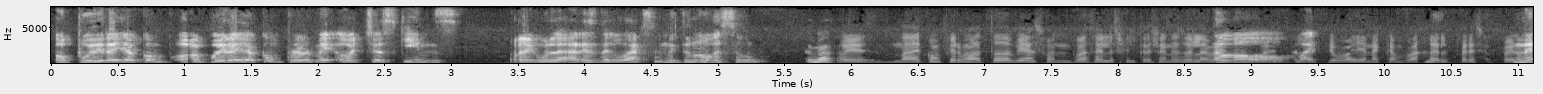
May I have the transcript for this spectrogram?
O pudiera yo o pudiera yo comprarme ocho skins regulares de Warzone y tú una. Es más, Pues nada confirmado todavía, son va a ser las filtraciones de la No, beta para vaya. que vayan a bajar el precio, pero Ne-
